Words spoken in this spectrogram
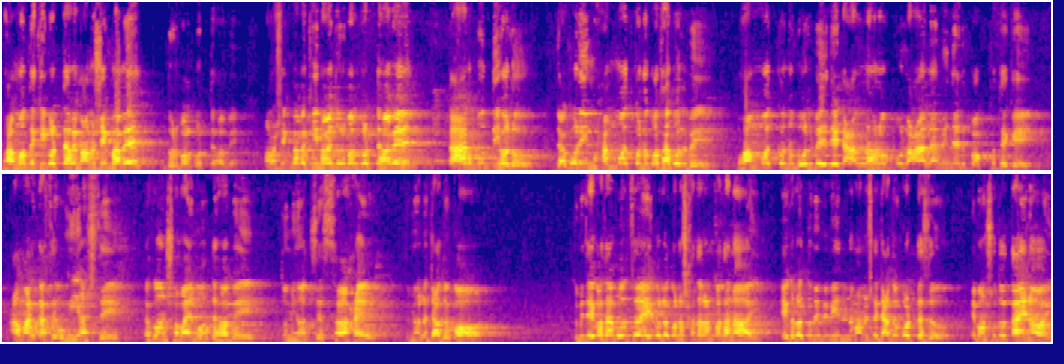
মোহাম্মদকে কি করতে হবে? মানসিকভাবে দুর্বল করতে হবে। মানসিকভাবে কীভাবে দুর্বল করতে হবে? তার বুদ্ধি হলো, যখনই মুহাম্মদ কোনো কথা বলবে, মোহাম্মদ কোনো বলবে যে এটা আল্লাহ রব্বুল আলমিনের পক্ষ থেকে আমার কাছে ওহি আসছে, তখন সবাই বলতে হবে, তুমি হচ্ছে সাহেব তুমি হলো জাদুকর। তুমি যে কথা বলছো, এগুলো কোনো সাধারণ কথা নয়। এগুলো তুমি বিভিন্ন মানুষকে জাদু করতেছো, এবং শুধু তাই নয়,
